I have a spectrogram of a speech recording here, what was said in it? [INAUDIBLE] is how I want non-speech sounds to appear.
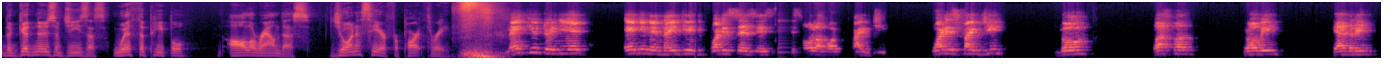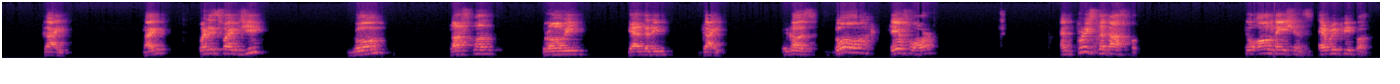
the good news of Jesus with the people all around us. Join us here for part three. Matthew 28, 18 and 19, what it says is it's all about 5G. What is 5G? Go, gospel, growing, gathering, guide. Right? What is 5G? Go, gospel, growing, gathering, guide. Because go Therefore, and preach the gospel to all nations, every people.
